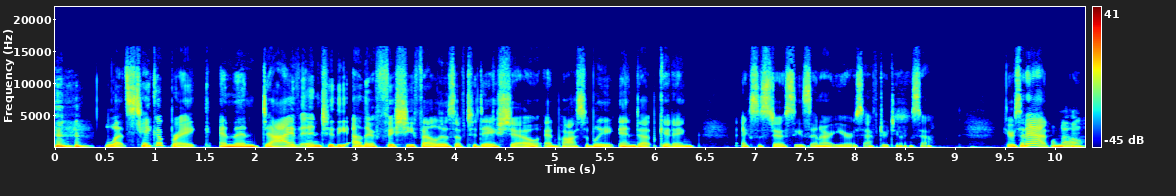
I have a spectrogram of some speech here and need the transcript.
let's take a break and then dive into the other fishy fellows of today's show and possibly end up getting exostoses in our ears after doing so. Here's an ad. Oh no.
